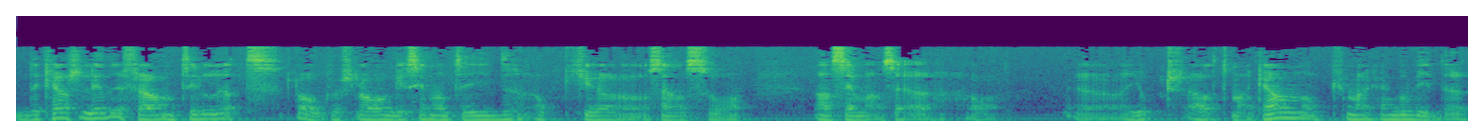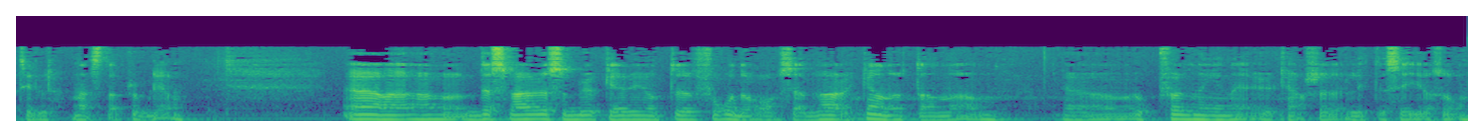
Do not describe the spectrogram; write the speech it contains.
det kanske leder fram till ett lagförslag i sinom tid och eh, sen så anser man sig ha eh, gjort allt man kan och man kan gå vidare till nästa problem. Dessvärre så brukar det ju inte få då avsedd verkan utan uppföljningen är ju kanske lite si och så.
